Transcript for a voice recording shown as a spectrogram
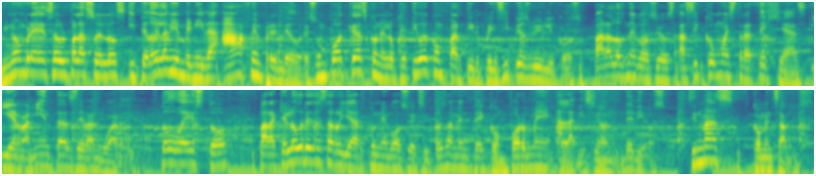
Mi nombre es Saúl Palazuelos y te doy la bienvenida a AFE Emprendedores, un podcast con el objetivo de compartir principios bíblicos para los negocios, así como estrategias y herramientas de vanguardia. Todo esto para que logres desarrollar tu negocio exitosamente conforme a la visión de Dios. Sin más, comenzamos.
